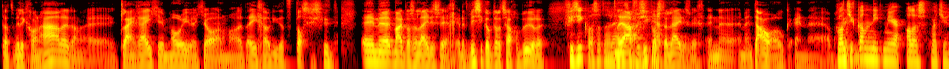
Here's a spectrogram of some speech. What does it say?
Dat wil ik gewoon halen. Dan eh, een klein rijtje, mooi, weet je wel, allemaal. Het ego die dat fantastisch vindt. En, eh, maar het was een leidersweg. En dat wist ik ook dat het zou gebeuren. Fysiek was het een Nou ja, fysiek was het een leidersweg. En, eh, en mentaal ook. En, Want je kan niet meer alles wat je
